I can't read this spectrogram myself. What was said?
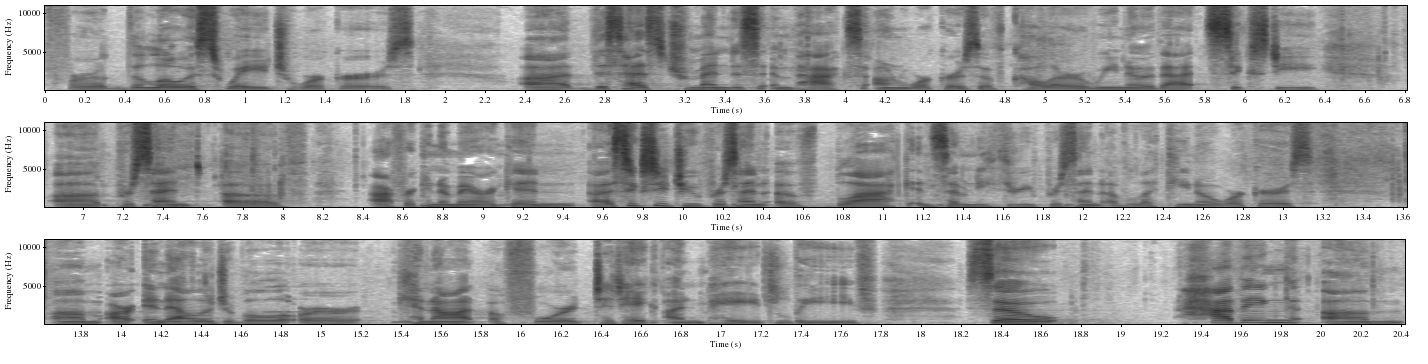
for the lowest wage workers. Uh, this has tremendous impacts on workers of color. We know that 60 uh, percent of African American, uh, 62% of Black, and 73% of Latino workers um, are ineligible or cannot afford to take unpaid leave. So, having um,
